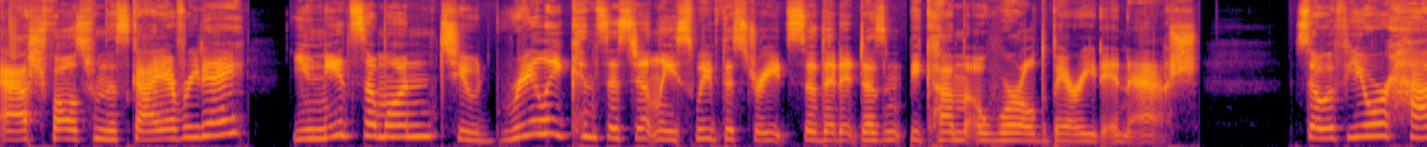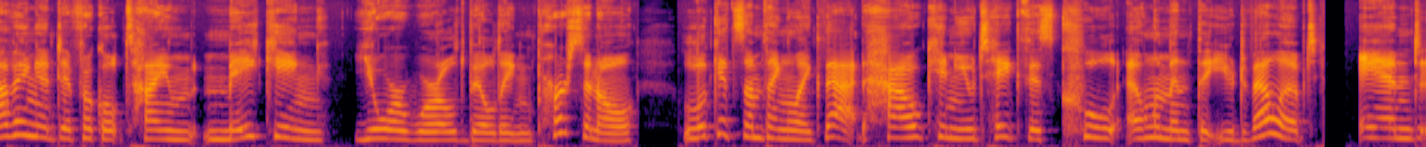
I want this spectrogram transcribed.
ash falls from the sky every day. You need someone to really consistently sweep the streets so that it doesn't become a world buried in ash. So, if you're having a difficult time making your world building personal, look at something like that. How can you take this cool element that you developed and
